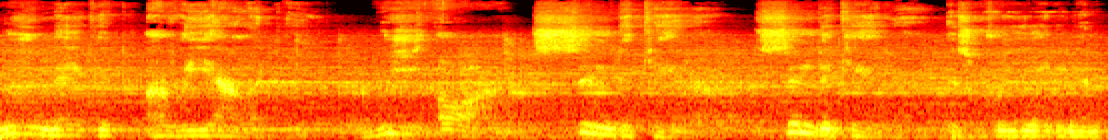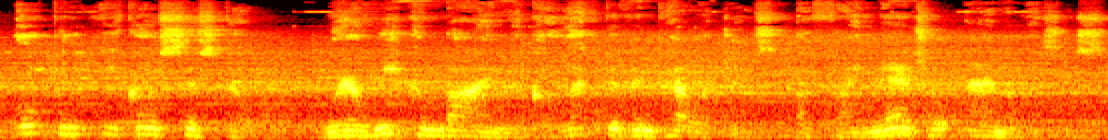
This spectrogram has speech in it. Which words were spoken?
we make it a reality. We are Cindicator. Cindicator is creating an open ecosystem where we combine the collective intelligence of financial analysts,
